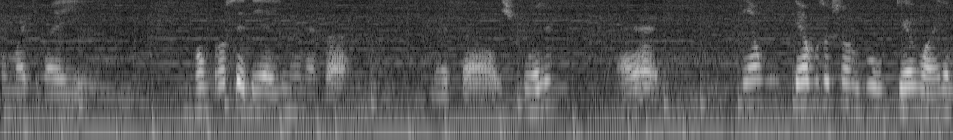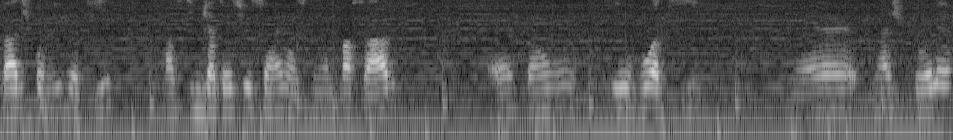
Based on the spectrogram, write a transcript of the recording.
como é que vai vão proceder aí né, nessa nessa escolha. É, tem, algum, tem alguns nomes, o Gilmore ainda está disponível aqui, mas o time já trouxe o Simons no ano passado. É, então eu vou aqui é, na escolha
